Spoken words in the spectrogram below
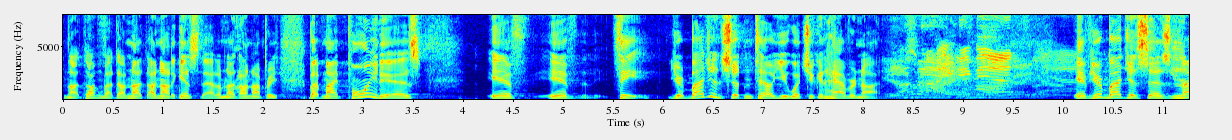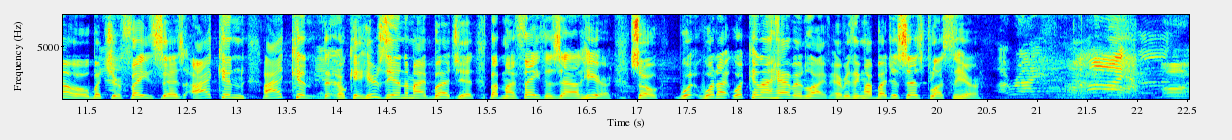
I'm not talking about that. I'm not, I'm not against that. I'm not, I'm not pre- But my point is, if, if, see, your budget shouldn't tell you what you can have or not. All right. Amen. If your budget says no, but your faith says, I can, I can, okay, here's the end of my budget, but my faith is out here. So what, what, I, what can I have in life? Everything my budget says plus here. All right. Come on.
